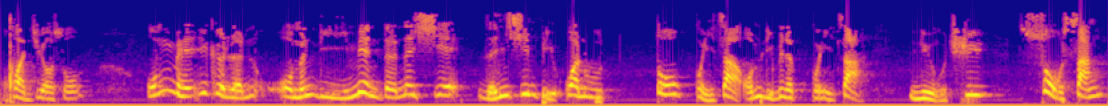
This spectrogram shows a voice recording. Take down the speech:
换句话说。我们每一个人，我们里面的那些人心比万物都诡诈，我们里面的诡诈、扭曲、受伤、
